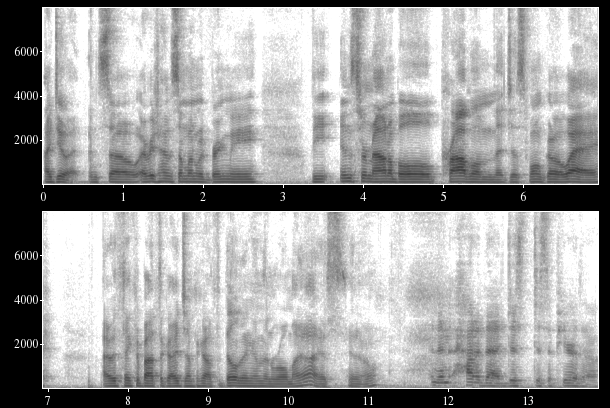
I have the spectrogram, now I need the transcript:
I do it. And so every time someone would bring me the insurmountable problem that just won't go away, I would think about the guy jumping off the building and then roll my eyes, you know. And then how did that just disappear though?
